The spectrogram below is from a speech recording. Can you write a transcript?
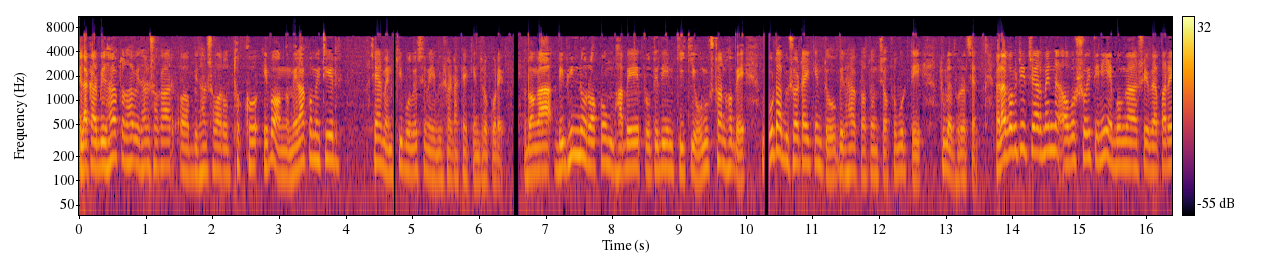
এলাকার বিধায়ক তথা বিধানসভার বিধানসভার অধ্যক্ষ এবং মেলা কমিটির চেয়ারম্যান কি বলেছেন এই বিষয়টাকে কেন্দ্র করে। এবং বিভিন্ন রকম ভাবে প্রতিদিন কি কি অনুষ্ঠান হবে, গোটা বিষয়টাই কিন্তু বিধায়ক রতন চক্রবর্তী তুলে ধরেছেন। মেলা কমিটির চেয়ারম্যান অবশ্যই তিনি এবং সেই ব্যাপারে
